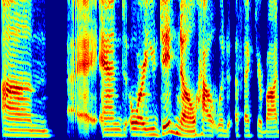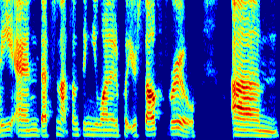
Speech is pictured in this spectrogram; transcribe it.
um, and or you did know how it would affect your body and that's not something you wanted to put yourself through. Um,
